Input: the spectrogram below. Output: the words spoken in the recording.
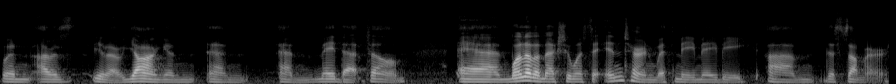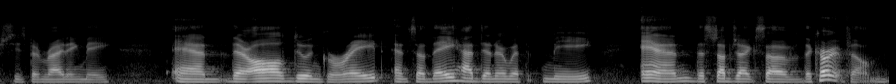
when I was, you know, young and and and made that film. And one of them actually wants to intern with me maybe um, this summer. She's been writing me, and they're all doing great. And so they had dinner with me and the subjects of the current film,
